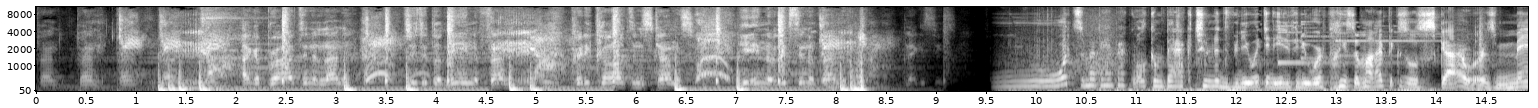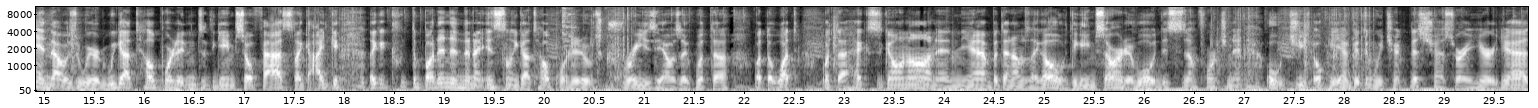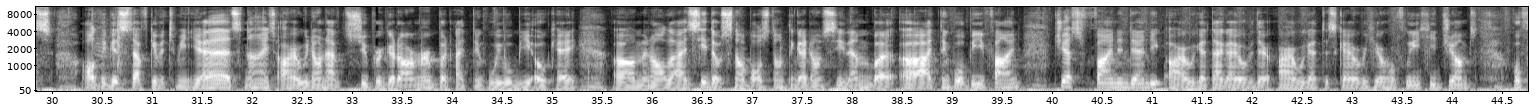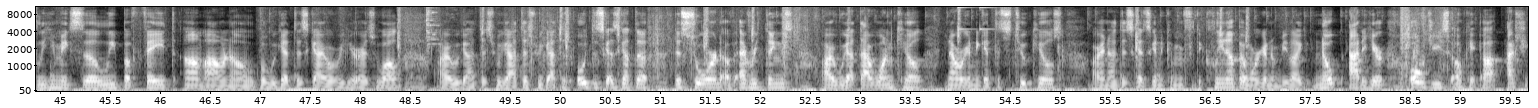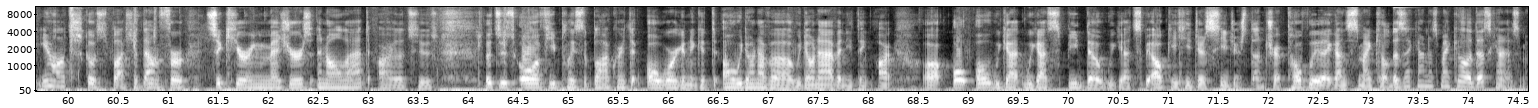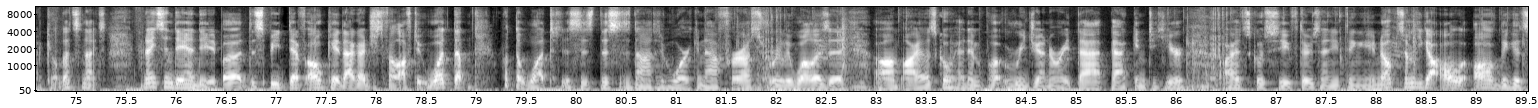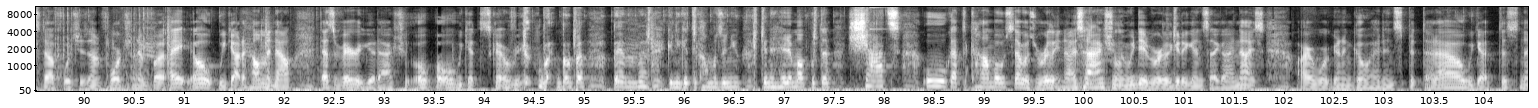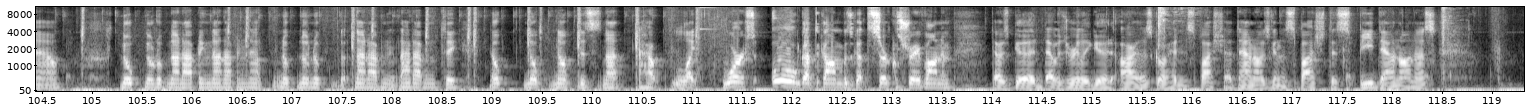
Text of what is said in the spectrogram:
Panda, panda, panda. I got broads in Atlanta, just to the lean the family. Credit cards in the scammers, hitting the licks in the van. What's up my pack? Welcome back to another video. In today's video we're playing some Hypixel Skywars. Man, that was weird. We got teleported into the game so fast. Like I get like I clicked the button and then I instantly got teleported. It was crazy. I was like, what the what the what? What the heck is going on? And yeah, but then I was like, oh, the game started. Whoa, this is unfortunate. Oh geez, okay, yeah, good thing we checked this chest right here. Yes. All the good stuff. Give it to me. Yes, nice. Alright, we don't have super good armor, but I think we will be okay. Um and all that. I see those snowballs. Don't think I don't see them, but uh, I think we'll be fine fine. Just fine and dandy. All right we got that guy over there. All right we got this guy over here. Hopefully he jumps. Hopefully he makes the leap of faith. Um i don't know but we got this guy over here as well. All right we got this. We got this. We got this. Oh this guy's got the the sword of everything's. All right we got that one kill. Now we're gonna get this two kills. All right now this guy's gonna come in for the cleanup and we're gonna be like nope out of here. Oh geez. Okay uh actually you know let's just go splash it down for securing measures and all that. All right let's do this. Let's just oh if you place the block right there. Oh we're gonna get the, oh we don't have a we don't have anything. All right. Uh, oh oh we got we got speed though. We got speed. Okay, he just he just done tripped. Hopefully that counts as my kill. Does that count as my kill? It does count as my kill. That's nice, nice and dandy. But the speed def. Okay, that guy just fell off too. What the what the what? This is this is not working out for us really well, is it? Um. All right, let's go ahead and put, regenerate that back into here. All right, let's go see if there's anything here. Nope, somebody got all all of the good stuff, which is unfortunate. But hey, oh, we got a helmet now. That's very good actually. Oh, oh, we got this guy over here. Gonna get the combos on you. Gonna hit him up with the shots. Oh, got the combos. That was really nice. Actually, we did really good against that guy. Nice. All right, we're gonna go ahead and spit that out. We got this now. Nope, nope, nope, not happening, not happening, nope, nope, nope, nope, not happening, not happening today. Nope, nope, nope. This is not how life works. Oh, got the combos, got the circle strafe on him. That was good. That was really good. All right, let's go ahead and splash that down. I was gonna splash the speed down on us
